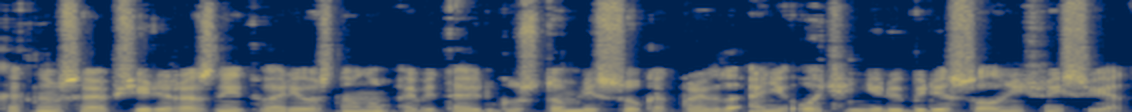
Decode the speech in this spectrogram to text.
Как нам сообщили, разные твари в основном обитают в густом лесу, как правило, они очень не любили солнечный свет.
